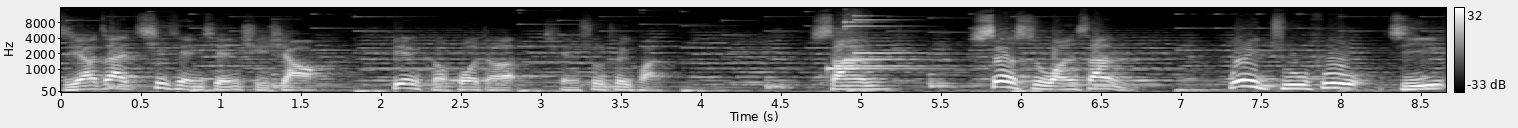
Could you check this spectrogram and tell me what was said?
只要在七天前取消，便可获得全数退款。三、设施完善，为租户及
